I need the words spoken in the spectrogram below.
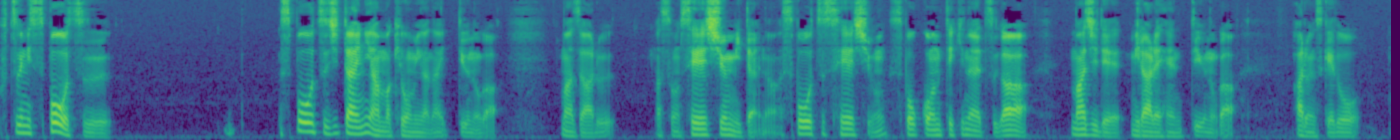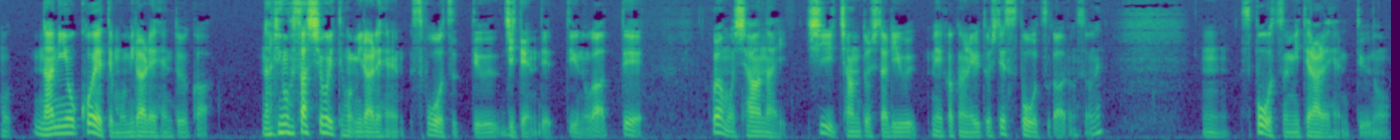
普通にスポーツスポーツ自体にあんま興味がないっていうのがまずある、まあ、その青春みたいなスポーツ青春スポコン的なやつがマジで見られへんっていうのがあるんですけど何を超えても見られへんというか何を差し置いても見られへんスポーツっていう時点でっていうのがあってこれはもうしゃあないしちゃんとした理由明確な理由としてスポーツがあるんですよね。うん、スポーツ見てられへんっていうの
